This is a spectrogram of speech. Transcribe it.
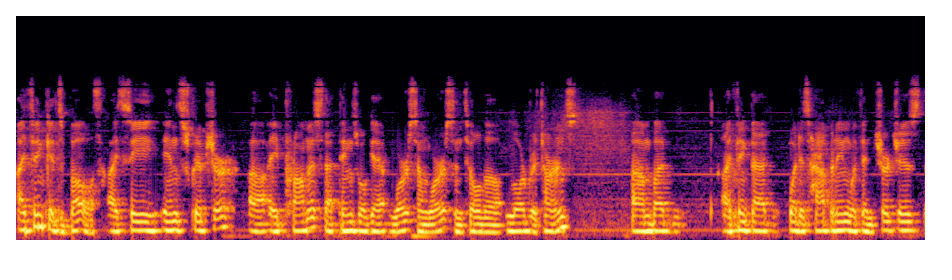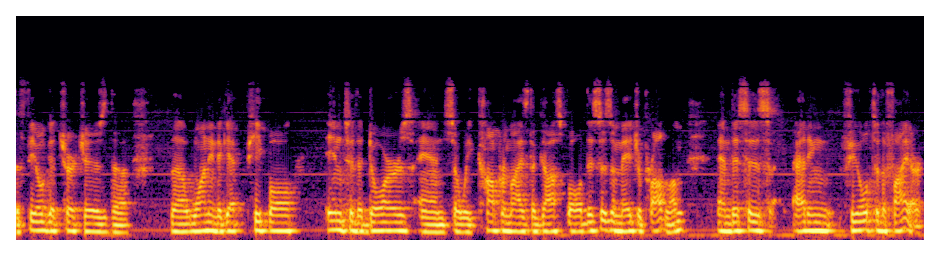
I think it's both. I see in Scripture uh, a promise that things will get worse and worse until the Lord returns. Um, but I think that what is happening within churches, the feel good churches, the the wanting to get people into the doors, and so we compromise the gospel. This is a major problem, and this is adding fuel to the fire.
